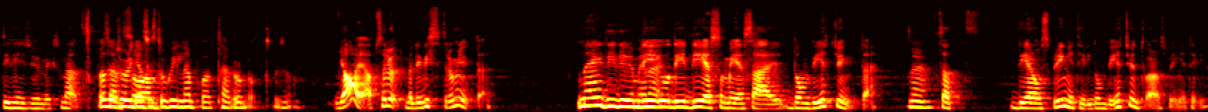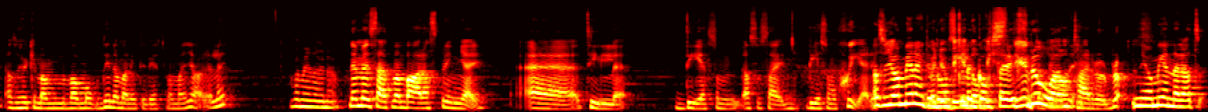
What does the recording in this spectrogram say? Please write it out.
det finns ju hur mycket som helst. Mm. Fast jag tror det är så- ganska stor skillnad på terrorbrott också. Ja, ja absolut, men det visste de ju inte. Nej det är det jag menar. Det, och det är det som är så här, de vet ju inte. Nej. Så att det de springer till, de vet ju inte vad de springer till. Alltså hur kan man vara modig när man inte vet vad man gör, eller? Vad menar du nu? Nej men så att man bara springer eh, till det som, alltså så här, det som sker. Alltså jag menar inte men att de skulle de gått visste ju inte att det var därifrån. terrorbrott. Nej, jag menar att...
